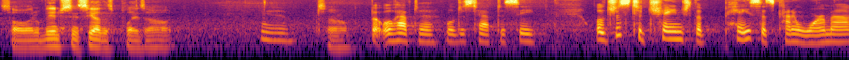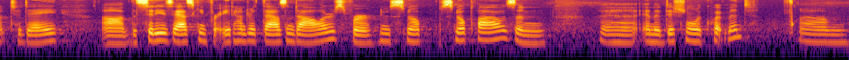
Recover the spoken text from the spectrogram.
So it'll be interesting to see how this plays out. Yeah. So. But we'll have to, we'll just have to see. Well, just to change the pace, it's kind of warm out today. Uh, the city is asking for $800,000 for new snow, snow plows and, uh, and additional equipment. Um,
